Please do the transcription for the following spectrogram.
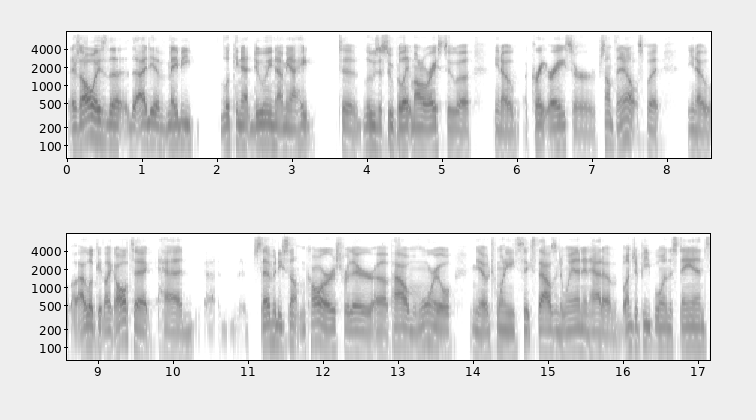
there's always the the idea of maybe looking at doing i mean i hate to lose a super late model race to a you know a crate race or something else but you know i look at like alltech had uh, 70 something cars for their uh, Powell Memorial, you know, 26,000 to win and had a bunch of people in the stands.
